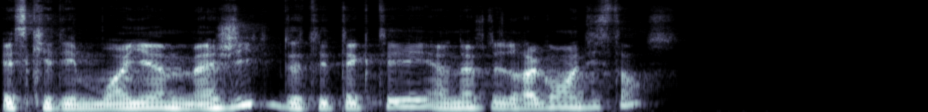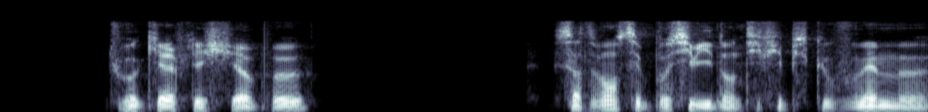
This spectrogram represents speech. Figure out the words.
Est-ce qu'il y a des moyens magiques de détecter un œuf de dragon à distance? Tu vois qu'il réfléchit un peu. Certainement, c'est possible d'identifier puisque vous-même, euh,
